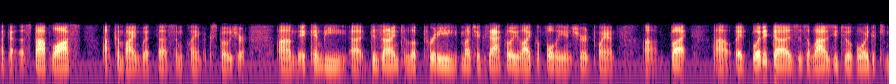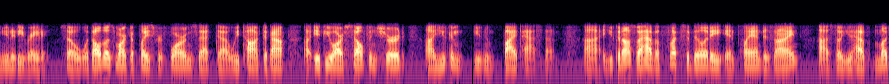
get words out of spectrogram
like a, a stop loss uh, combined with uh, some claim exposure. Um, it can be uh, designed to look pretty much exactly like a fully insured plan, um, but uh, it, what it does is allows you to avoid the community rating. So with all those marketplace reforms that uh, we talked about, uh, if you are self-insured, uh, you can you can bypass them. Uh, you can also have a flexibility in plan design, uh, so you have much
